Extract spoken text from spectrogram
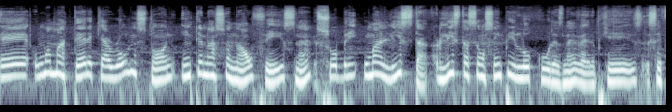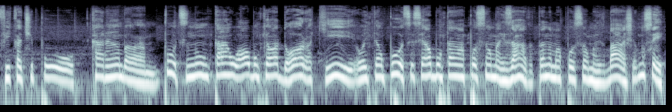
É uma matéria que a Rolling Stone Internacional fez, né? Sobre uma lista. Listas são sempre loucuras, né, velho? Porque você fica tipo. Caramba, putz, não tá o álbum que eu adoro aqui. Ou então, putz, esse álbum tá numa posição mais alta, tá numa posição mais baixa. Não sei.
